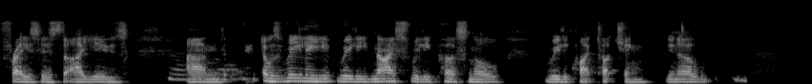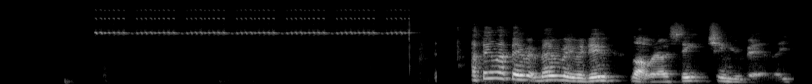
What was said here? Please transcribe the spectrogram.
phrases that i use. And it was really really nice really personal really quite touching you know? I think my favourite memory with you, lot when I was teaching you, really,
